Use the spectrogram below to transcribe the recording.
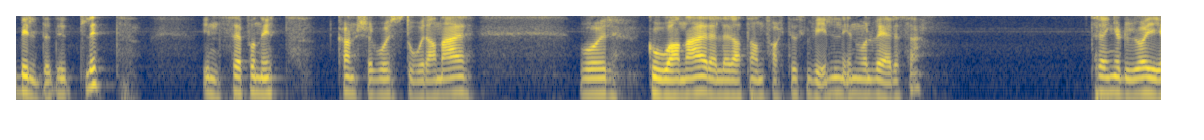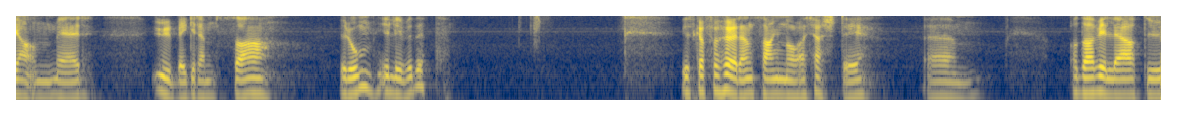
bildet ditt litt? Innse på nytt kanskje hvor stor han er, hvor god han er, eller at han faktisk vil involvere seg? Trenger du å gi ham mer ubegrensa rom i livet ditt? Vi skal få høre en sang nå av Kjersti. Um, og da vil jeg at du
